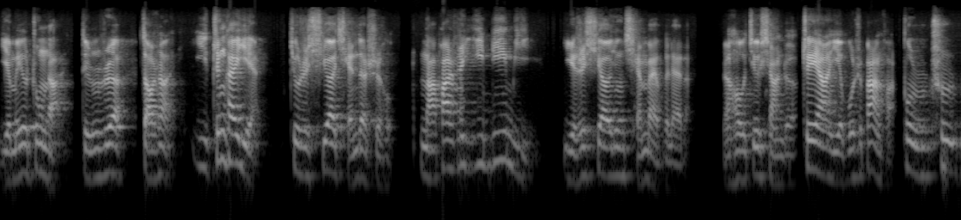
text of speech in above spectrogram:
也没有种的，等于说早上一睁开眼就是需要钱的时候，哪怕是一粒米也是需要用钱买回来的。然后就想着这样也不是办法，不如出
